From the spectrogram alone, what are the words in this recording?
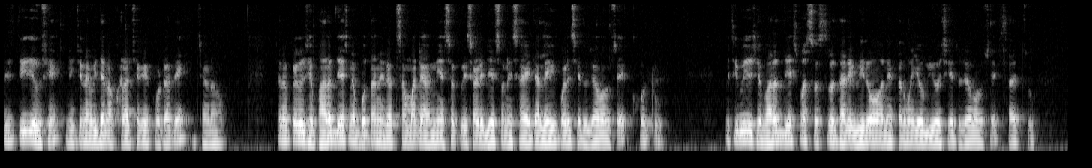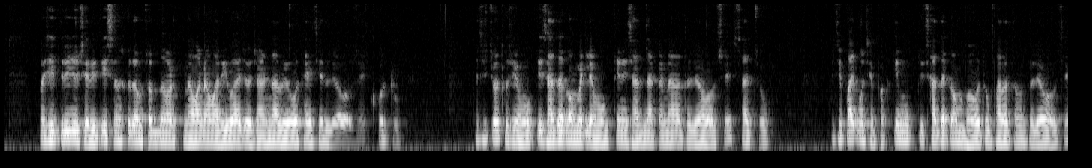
પછી ત્રીજું છે, નીચેના વિધાનો ખરા છે કે ખોટા તે જણાવો. ચાલો, પેલું છે, ભારત દેશને પોતાની રક્ષા માટે અન્ય શક્તિશાળી દેશોની સહાયતા લેવી પડે છે, તો જવાબ આવશે ખોટું. પછી બીજું છે, ભારત દેશમાં શસ્ત્રધારી વીરો અને કર્મયોગીઓ છે, તો જવાબ આવશે સાચું. પછી ત્રીજું છે, રીતિ સંસ્કૃતમ શબ્દનો અર્થ નવા નવા રિવાજો જાણના એવો થાય છે, તો જવાબ આવશે ખોટું. પછી ચોથું છે, મુક્તિ સાધકમ એટલે મુક્તિની સાધના કરનાર તો જવાબ આવશે સાચું. પછી પાંચમું છે, ભક્તિ મુક્તિ સાધકમ ભવતું ભારતમ તો જવાબ આવશે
